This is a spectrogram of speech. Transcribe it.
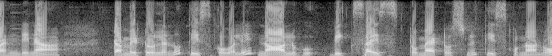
పండిన టమాటోలను తీసుకోవాలి. నాలుగు బిగ్ సైజ్ టొమాటోస్ని తీసుకున్నాను.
